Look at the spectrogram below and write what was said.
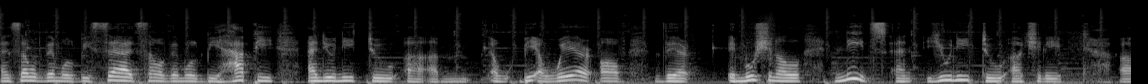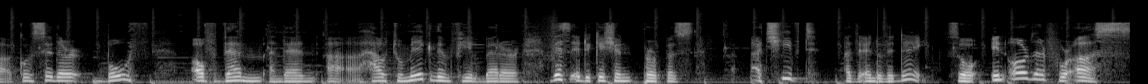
and some of them will be sad some of them will be happy and you need to uh, um, be aware of their emotional needs and you need to actually uh, consider both of them and then uh, how to make them feel better. This education purpose achieved at the end of the day. So in order for us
